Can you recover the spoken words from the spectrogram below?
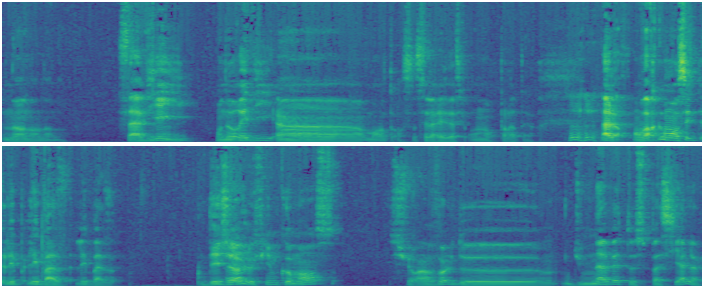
Non, non, non, Ça a vieilli. On aurait dit un. Bon, attends, ça c'est la réalisation. On en reparlera tard. Alors, on va recommencer les, bases. Les bases. Déjà, le film commence sur un vol de d'une navette spatiale.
